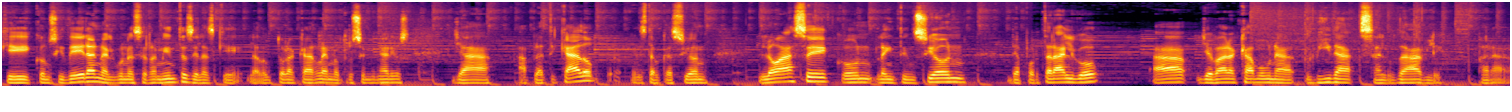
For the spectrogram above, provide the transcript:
que consideran algunas herramientas de las que la doctora Carla en otros seminarios ya ha platicado, pero en esta ocasión lo hace con la intención de aportar algo a llevar a cabo una vida saludable para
